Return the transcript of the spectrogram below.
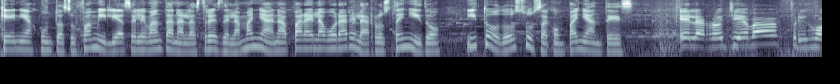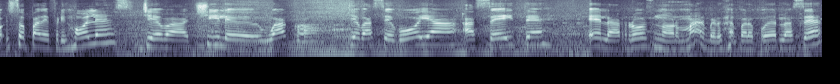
Kenia junto a su familia se levantan a las 3 de la mañana para elaborar el arroz teñido y todos sus acompañantes. El arroz lleva sopa de frijoles, lleva chile guaco, lleva cebolla, aceite, el arroz normal, ¿verdad? Para poderlo hacer.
